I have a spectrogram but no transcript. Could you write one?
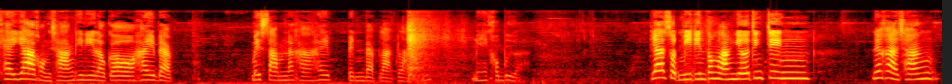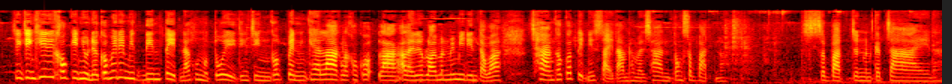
แค่หญ้าของช้างที่นี่เราก็ให้แบบไม่ซ้ำนะคะ ให้เป็นแบบหลากหลาย ไม่ให้เขาเบื่อหญ้าสดมีดินต้องล้างเยอะจริง ๆ เนี่ยค่ะช้าง จริง ๆ ที่เขากินอยู่เนี่ยก็ไม่ได้มีดินติดนะคุณหมูตุ้ยจริง ๆ ก็เป็นแค่รากแล้วเขาก็ล้างอะไรเรียบร้อยมันไม่มีดินแต่ว่าช้างเขาก็ติดนิสัยตามธรรมชาติต้องสะบัดเนาะสะบัดจนมันกระจายนะ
